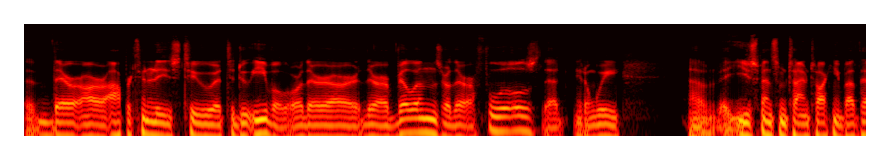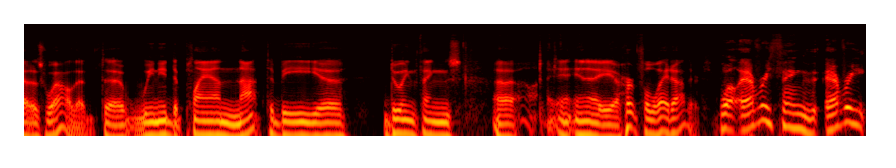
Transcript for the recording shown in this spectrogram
there are opportunities to uh, to do evil, or there are there are villains, or there are fools that you know we. Uh, you spent some time talking about that as well. That uh, we need to plan not to be uh, doing things uh, in a hurtful way to others. Well, everything, every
